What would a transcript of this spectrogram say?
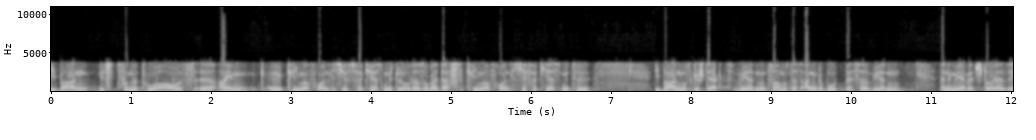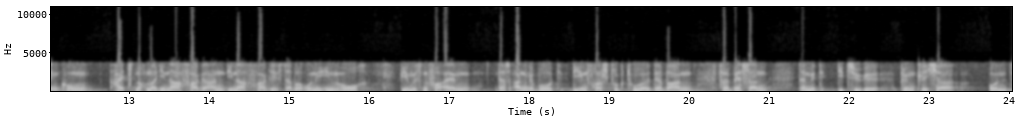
Die Bahn ist von Natur aus ein klimafreundliches Verkehrsmittel oder sogar das klimafreundliche Verkehrsmittel. Die Bahn muss gestärkt werden und zwar muss das Angebot besser werden. Eine Mehrwertsteuersenkung heizt nochmal die Nachfrage an. Die Nachfrage ist aber ohnehin hoch. Wir müssen vor allem das Angebot, die Infrastruktur der Bahn verbessern, damit die Züge pünktlicher und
